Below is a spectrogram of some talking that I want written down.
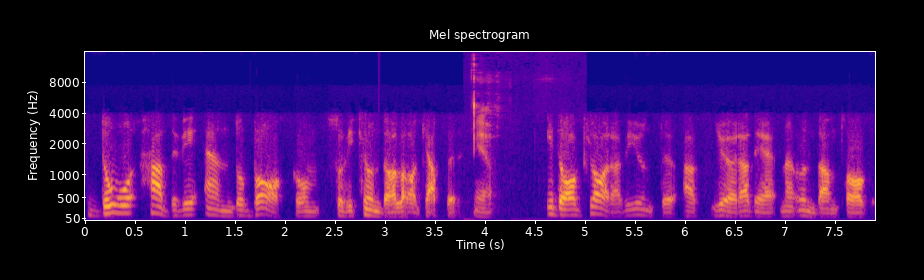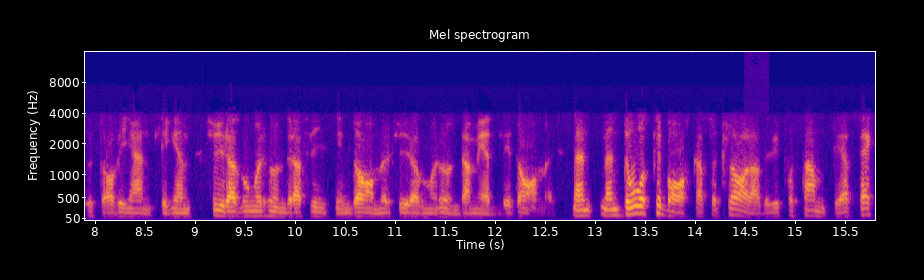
Då hade vi ändå bakom så vi kunde ha lagkapper. Ja. Idag klarar vi ju inte att göra det med undantag utav egentligen 4 gånger 100 frisim damer, 4 gånger 100 medley damer. Men, men då tillbaka så klarade vi på samtliga sex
